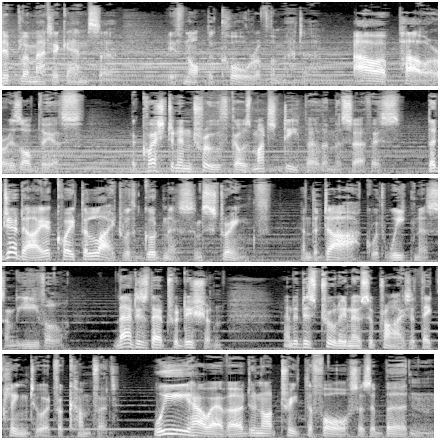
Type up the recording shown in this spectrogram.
Diplomatic answer, if not the core of the matter. Our power is obvious. The question in truth goes much deeper than the surface. The Jedi equate the light with goodness and strength, and the dark with weakness and evil. That is their tradition, and it is truly no surprise that they cling to it for comfort. We, however, do not treat the Force as a burden.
